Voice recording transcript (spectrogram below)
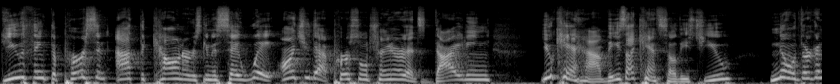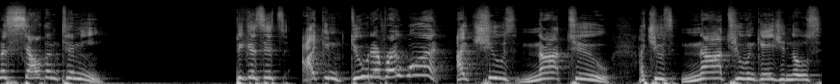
Do you think the person at the counter is going to say, wait, aren't you that personal trainer that's dieting? You can't have these. I can't sell these to you. No, they're going to sell them to me because it's I can do whatever I want. I choose not to. I choose not to engage in those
